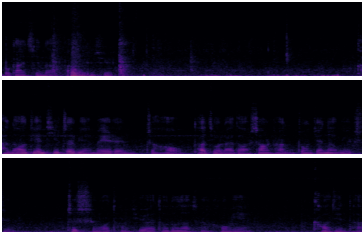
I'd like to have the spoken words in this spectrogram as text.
不甘心的回去。看电梯这边没人之后，他就来到商场中间的位置。这时，我同学偷偷地从后面靠近他，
